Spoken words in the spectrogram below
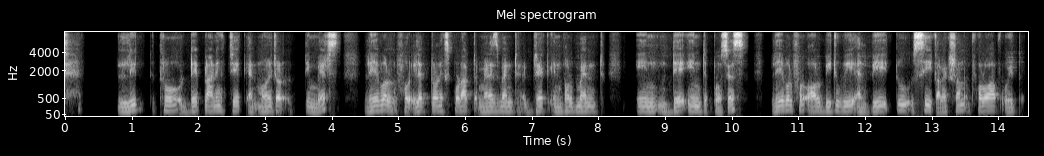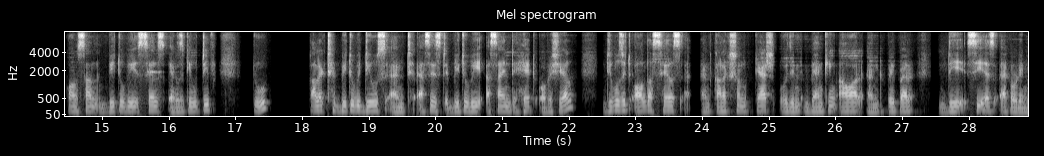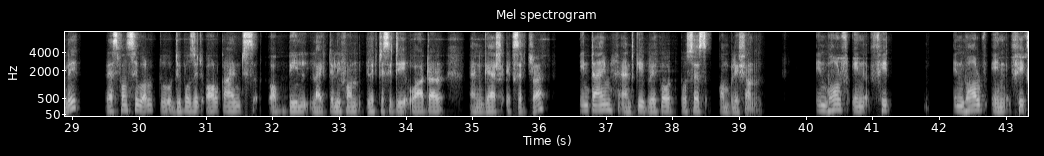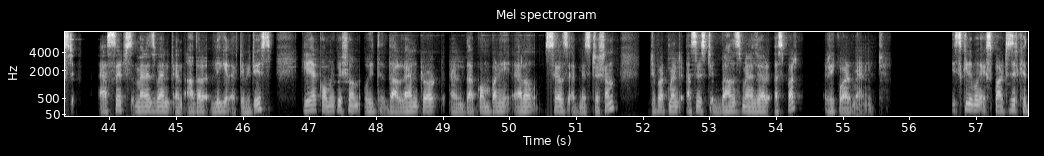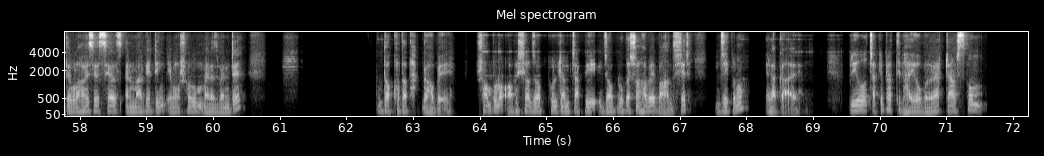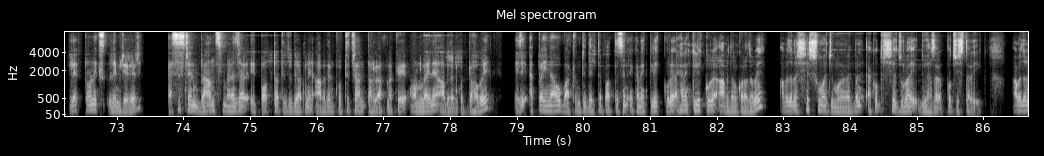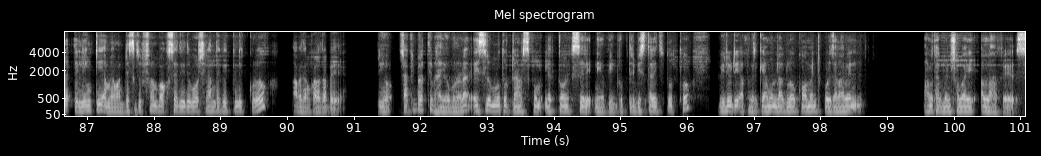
lead through day planning check and monitor teammates liable for electronics product management direct involvement in day in the process liable for all b2b and b2c collection follow up with concerned b2b sales executive to collect b2b dues and assist b2b assigned head official deposit all the sales and collection cash within banking hour and prepare dcs accordingly responsible to deposit all kinds of bill like telephone electricity water and gas etc in time and keep record process completion. Involved in fit involved in fixed assets management and other legal activities. Clear communication with the landlord and the company along sales administration department assist branch manager as per requirement skill এবং এক্সপার্টিসের ক্ষেত্রে বলা হয়েছে sales and marketing এবং showroom ম্যানেজমেন্টে দক্ষতা থাকতে হবে। সম্পূর্ণ অফিসিয়াল জব ফুল টাইম চাকরি জব লোকেশন হবে বাংলাদেশের যে কোনো এলাকায়। প্রিয় চাকরিপ্রার্থী ভাই ও বোনেরা ট্রান্সকম ইলেকট্রনিক্স লিমিটেডের অ্যাসিস্ট্যান্ট ব্রাঞ্চ ম্যানেজার এই পদটাতে যদি আপনি আবেদন করতে চান, তাহলে আপনাকে অনলাইনে আবেদন করতে হবে। এই যে অ্যাপ্লাই নাও বাটনটি দেখতে পাচ্ছেন এখানে ক্লিক করে, এখানে ক্লিক করে আবেদন করা যাবে। আবেদনের শেষ সময়টি মনে রাখবেন একত্রিশে জুলাই দুই হাজার পঁচিশ তারিখ। আবেদনের এই লিঙ্কটি আমি আমার ডিসক্রিপশন বক্সে দিয়ে দেবো, সেখান থেকে ক্লিক করেও আবেদন করা যাবে। প্রিয় চাকরিপ্রার্থী ভাই ও বোনেরা, এই ছিল মূলত ট্রান্সকম ইলেকট্রনিক্সের নিয়োগ বিজ্ঞপ্তির বিস্তারিত তথ্য। ভিডিওটি আপনাদের কেমন লাগল কমেন্ট করে জানাবেন। ভালো থাকবেন সবাই, আল্লাহ হাফেজ।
